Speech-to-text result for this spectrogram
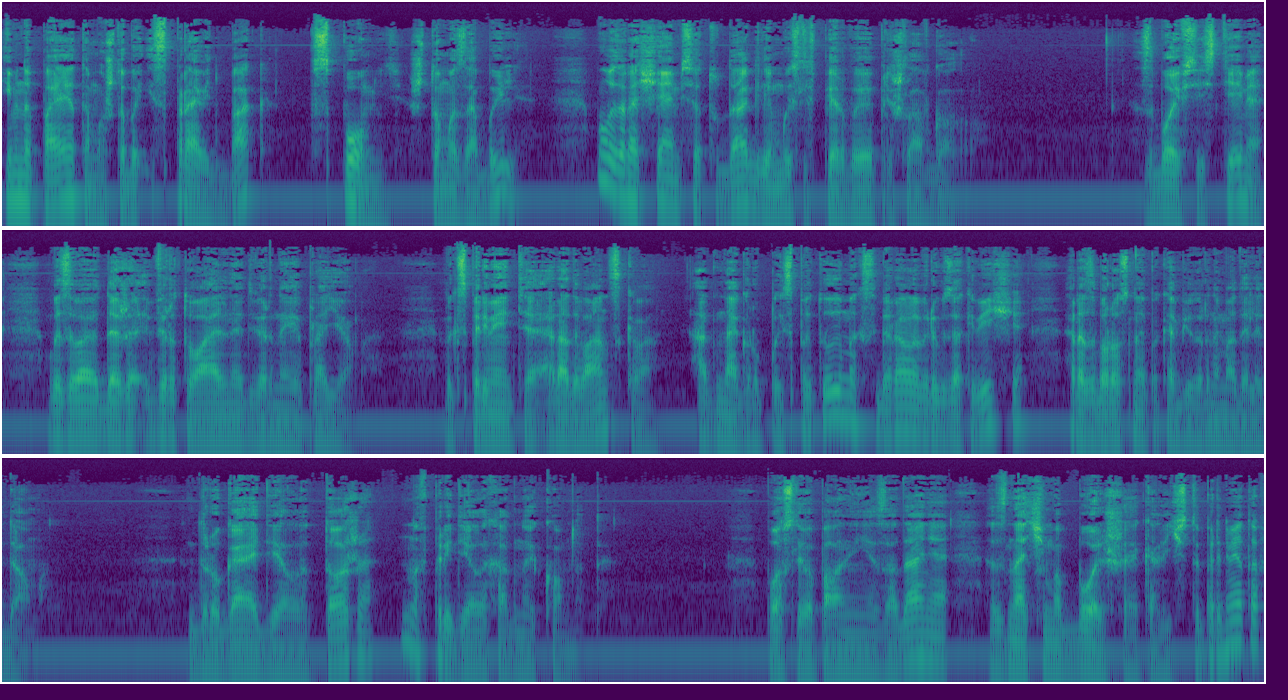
Именно поэтому, чтобы исправить баг, вспомнить, что мы забыли, мы возвращаемся туда, где мысль впервые пришла в голову. Сбой в системе вызывают даже виртуальные дверные проемы. В эксперименте Радванского Одна группа испытуемых собирала в рюкзак вещи, разбросанные по компьютерной модели дома. Другая делала то же, но в пределах одной комнаты. После выполнения задания значимо большее количество предметов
